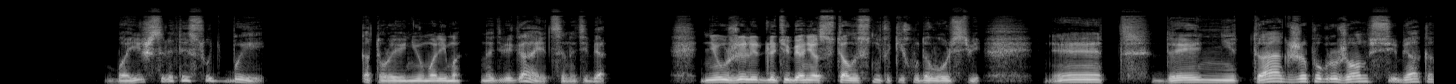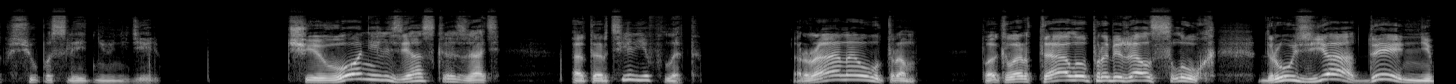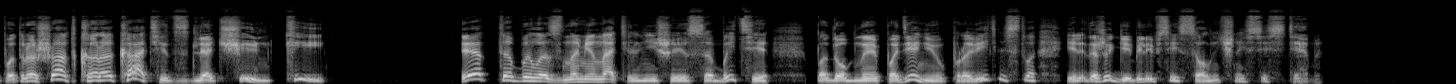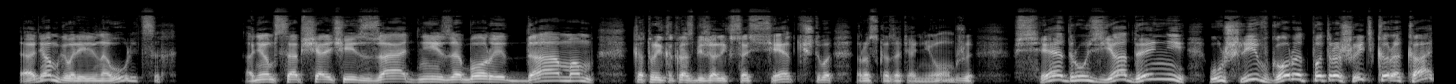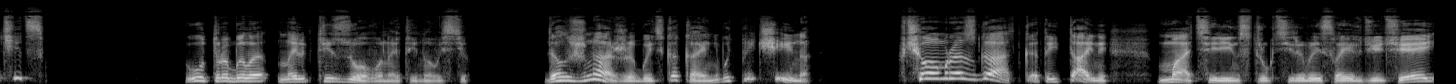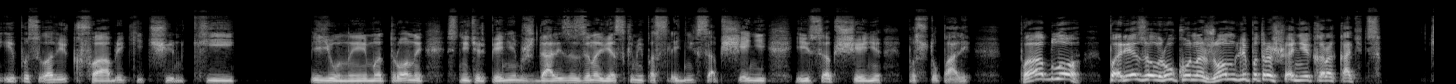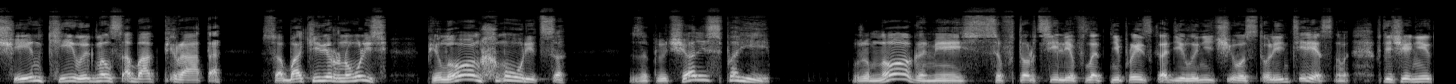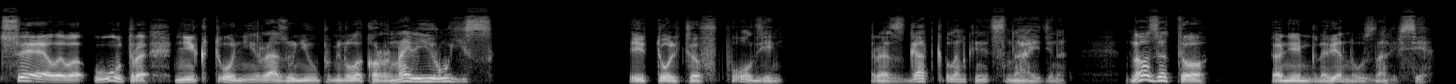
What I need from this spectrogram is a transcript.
Боишься ли ты судьбы, которая неумолимо надвигается на тебя? — Неужели для тебя не осталось никаких удовольствий? Нет, Дэнни так же погружен в себя, как всю последнюю неделю. Чего нельзя сказать о тортилье Флет? Рано утром по кварталу пробежал слух. Друзья Дэнни потрошат каракатиц для чинки. Это было знаменательнейшее событие, подобное падению правительства или даже гибели всей Солнечной системы. О нем говорили на улицах, о нем сообщали через задние заборы дамам, которые как раз бежали к соседке, чтобы рассказать о нем же. Все друзья Денни ушли в город потрошить каракатиц. Утро было наэлектризовано этой новостью. Должна же быть какая-нибудь причина. В чем разгадка этой тайны? Матери инструктировали своих детей и посылали к фабрике чинки. Юные Матроны с нетерпением ждали за занавесками последних сообщений, и сообщения поступали. Пабло порезал руку ножом для потрошения каракатиц. Чинки выгнал собак пирата. Собаки вернулись, пилон хмурится. Заключались пари. Уже много месяцев в Тортилье Флет не происходило ничего столь интересного. В течение целого утра никто ни разу не упомянул о Корнелии Руис. И только в полдень разгадка была наконец найдена. Но зато о ней мгновенно узнали все.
